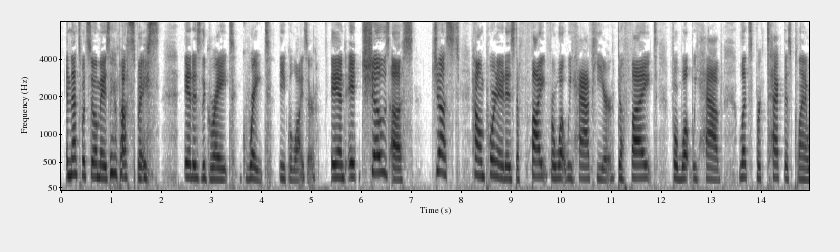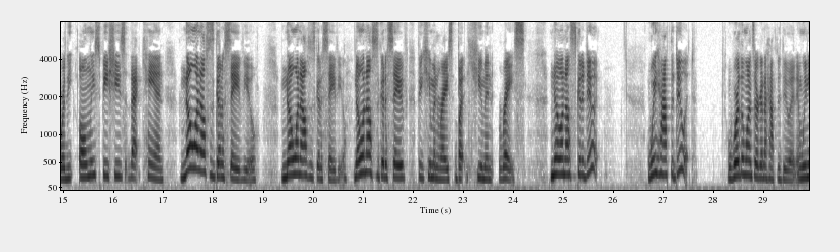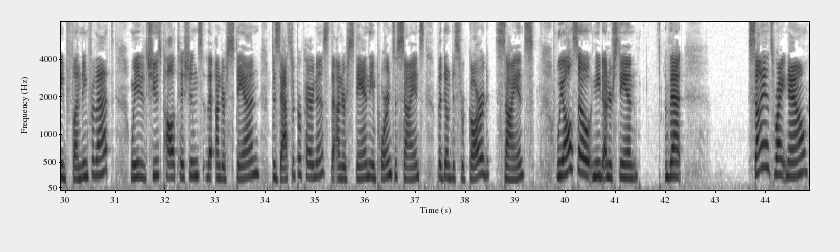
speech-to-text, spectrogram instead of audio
And that's what's so amazing about space. It is the great, great equalizer. And it shows us just how important it is to fight for what we have here, to fight for what we have. Let's protect this planet. We're the only species that can No one else is going to save you. No one else is going to save you. No one else is going to save the human race but human race. No one else is going to do it. We have to do it. We're the ones that are going to have to do it. And we need funding for that. We need to choose politicians that understand disaster preparedness, that understand the importance of science, that don't disregard science. We also need to understand that science right now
